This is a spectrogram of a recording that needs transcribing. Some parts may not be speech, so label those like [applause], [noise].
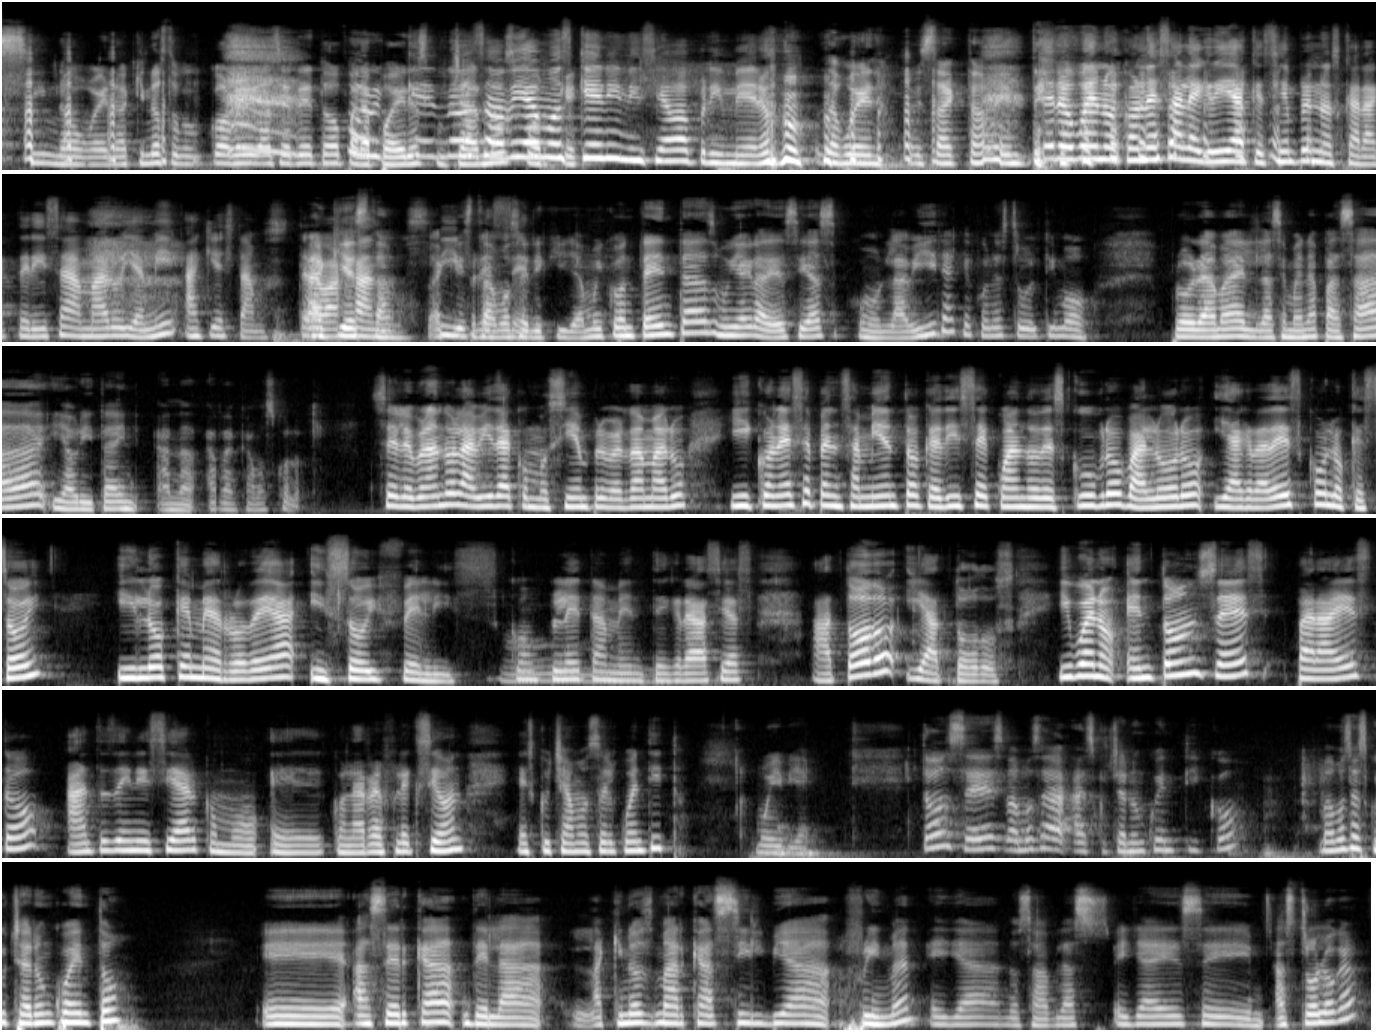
Sí, no, bueno, aquí nos tocó correr hacer de todo para poder escucharnos. No sabíamos porque- quién iniciaba primero. No, [laughs] bueno, exactamente. Pero bueno, con esa alegría que siempre nos caracteriza a Maru y a mí, aquí estamos, trabajando. Aquí estamos, aquí estamos. Eriquilla. Muy contentas, muy agradecidas con la vida, que fue nuestro último programa de la semana pasada y ahorita arrancamos con otro. Celebrando la vida como siempre, ¿verdad, Maru? Y con ese pensamiento que dice, cuando descubro, valoro y agradezco lo que soy y lo que me rodea y soy feliz. Oh. Completamente. Gracias a todo y a todos. Y bueno, entonces, para esto, antes de iniciar como eh, con la reflexión, escuchamos el cuentito. Muy bien. Entonces, vamos a, a escuchar un cuentico. Vamos a escuchar un cuento eh, acerca de la, aquí nos marca Silvia Friedman. Ella nos habla, ella es eh, astróloga,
